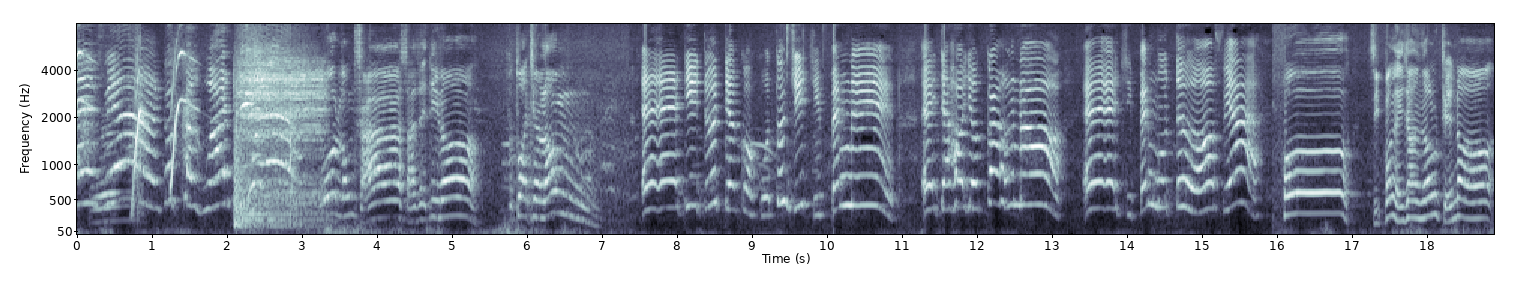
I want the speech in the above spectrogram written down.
ê phía có cần quá đi ô lông xả xả dậy đi nó cái toa chưa lông ê ê đi tới tiệc cổ của tôi chỉ chỉ bánh nè ê cha họ giờ có hơn nó ê ê chỉ bánh mua từ ở phía ô chỉ bằng hình dạng nó chuyện nó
